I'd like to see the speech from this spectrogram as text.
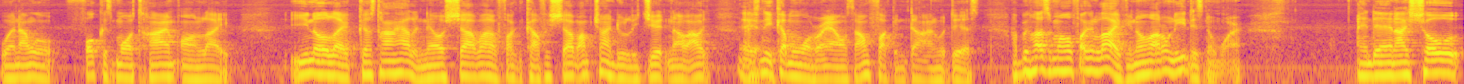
when I'm gonna focus more time on like you know, like, cause I had a nail shop, I had a fucking coffee shop. I'm trying to do legit now. I, I just need a couple more rounds. I'm fucking done with this. I've been hustling my whole fucking life, you know. I don't need this no more. And then I showed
